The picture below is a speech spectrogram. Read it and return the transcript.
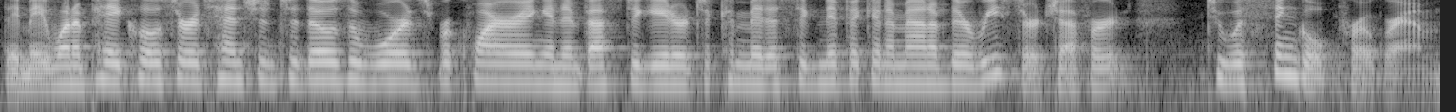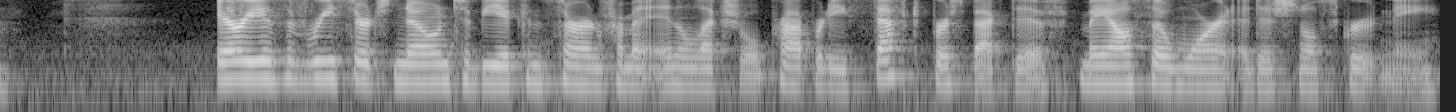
They may want to pay closer attention to those awards requiring an investigator to commit a significant amount of their research effort to a single program. Areas of research known to be a concern from an intellectual property theft perspective may also warrant additional scrutiny,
